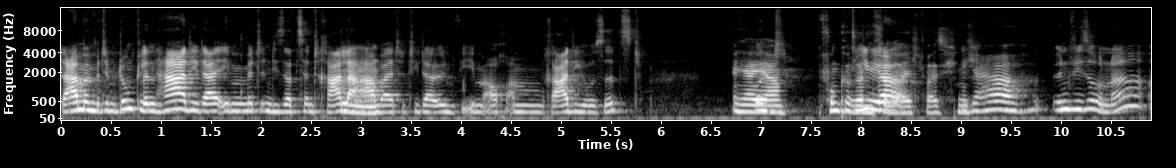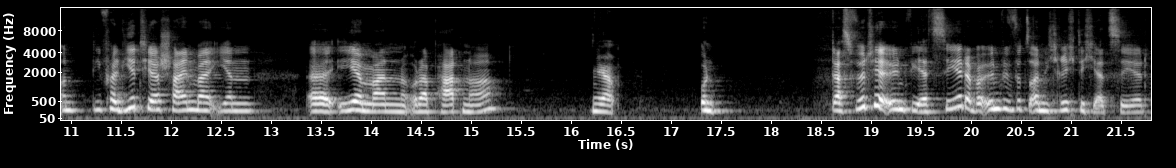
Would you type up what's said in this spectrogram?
Dame mit dem dunklen Haar, die da eben mit in dieser Zentrale mhm. arbeitet, die da irgendwie eben auch am Radio sitzt. Ja, Und ja. Funkerin die, vielleicht, weiß ich nicht. Ja, irgendwie so, ne? Und die verliert ja scheinbar ihren äh, Ehemann oder Partner. Ja. Und das wird ja irgendwie erzählt, aber irgendwie wird es auch nicht richtig erzählt.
